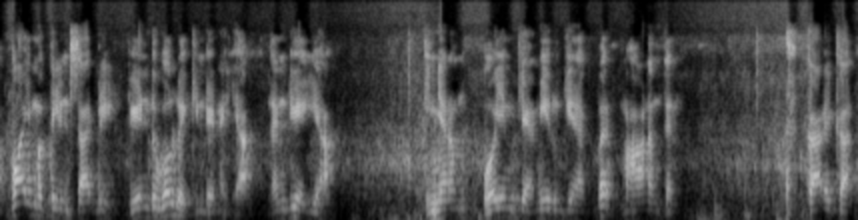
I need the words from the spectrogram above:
அப்பாய் மக்களின் சார்பில் வேண்டுகோள் வைக்கின்றேன் ஐயா. நன்றி ஐயா. இஞ்ஞனம் O M K Ameeruddin Akbar Mahanandan Karaikal.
